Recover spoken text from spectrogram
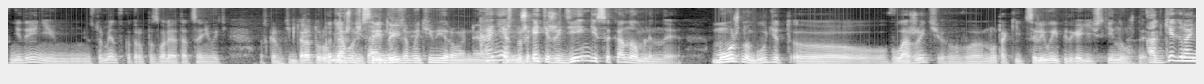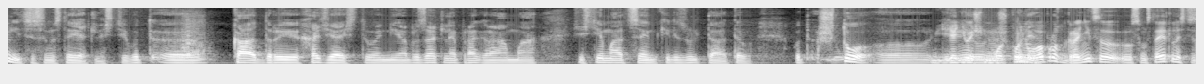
внедрение инструментов, которые позволяют оценивать, скажем, температуру Потому внешней что среды. они замотивированы. Конечно, потому что эти же деньги сэкономленные можно будет э, вложить в ну, такие целевые педагогические нужды. А где границы самостоятельности? Вот э, кадры, хозяйствование, образовательная программа, система оценки результатов. Вот что э, Я не очень, может, школе? понял вопрос. Граница самостоятельности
